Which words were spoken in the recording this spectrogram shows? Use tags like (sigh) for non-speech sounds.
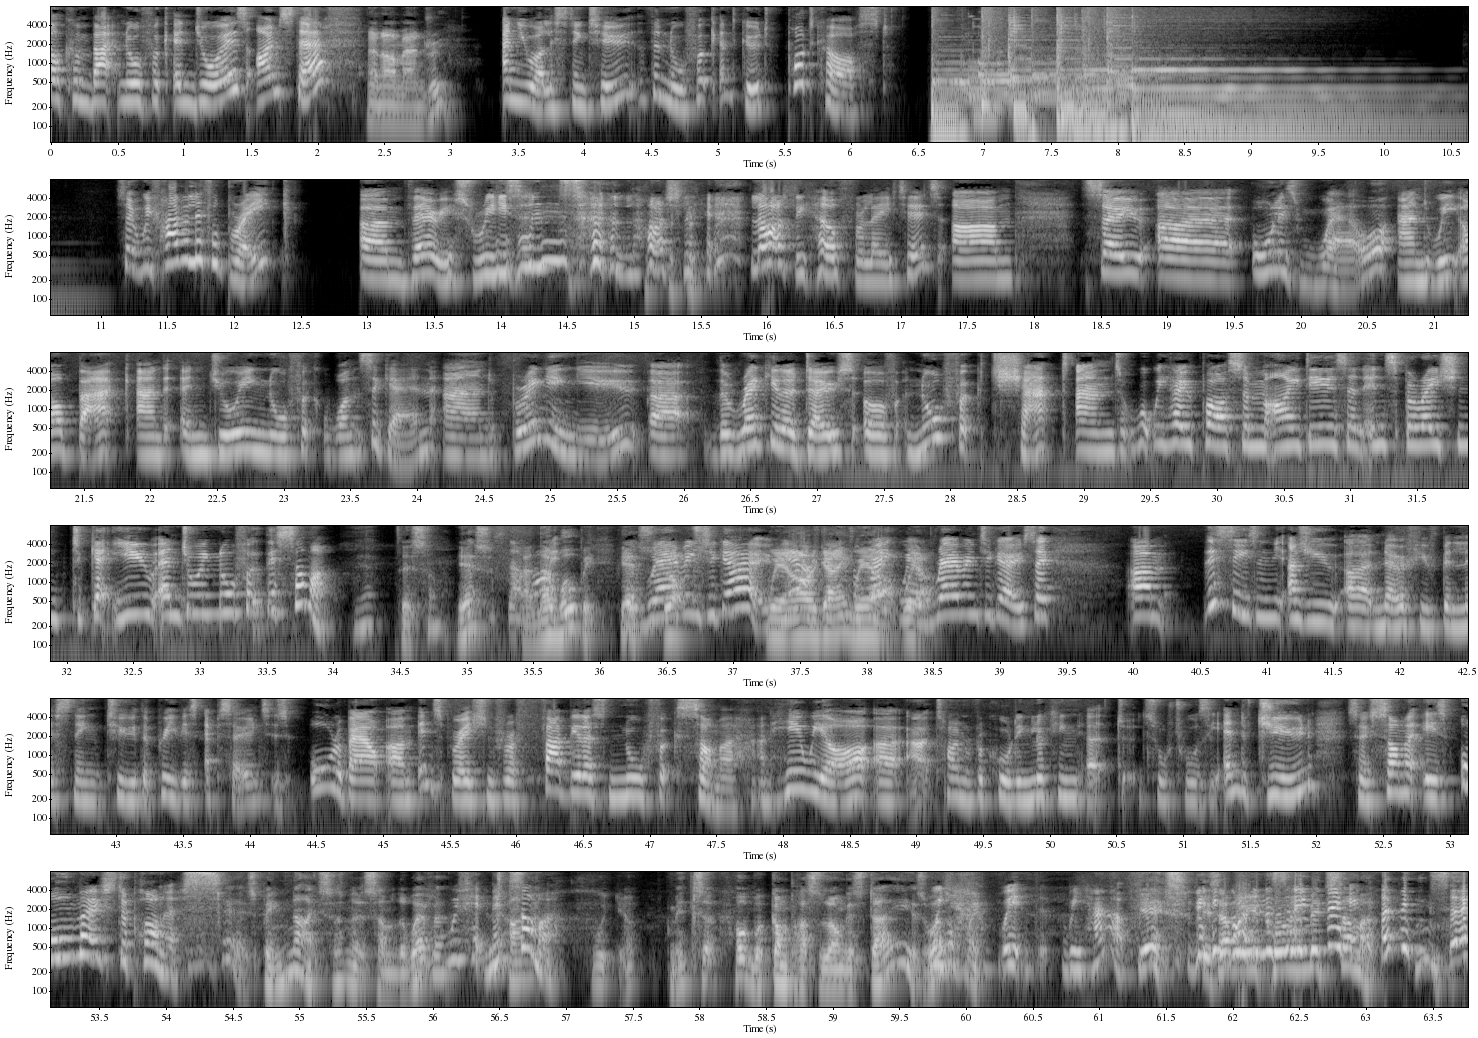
welcome back, Norfolk Enjoyers. I'm Steph, And I'm Andrew. and you are listening to the Norfolk and Good podcast. So we've had a little break, um, various (laughs) reasons, (laughs) largely (laughs) largely health related. Um, so uh, all is well, and we are back and enjoying Norfolk once again, and bringing you uh, the regular dose of Norfolk chat and what we hope are some ideas and inspiration to get you enjoying Norfolk this summer. Yeah, this summer. Yes, and right? there will be. Yes, We're raring lots. to go. We Yeah, are again. We break, are. We We're are. raring to go. So, um, this season, as you uh, know, if you've been listening to the previous episodes, is all about um, inspiration for a fabulous Norfolk summer. And here we are uh, at time of recording, looking at sort of towards the end of June. So summer is almost upon us. Yeah, it's been nice, hasn't it? Some of the weather. We've hit midsummer. We, yeah, midsummer. Oh, we've gone past the longest day as well, We, haven't we? we, we have. Yes. (laughs) Is that what you're and the calling same thing. midsummer? I think so.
